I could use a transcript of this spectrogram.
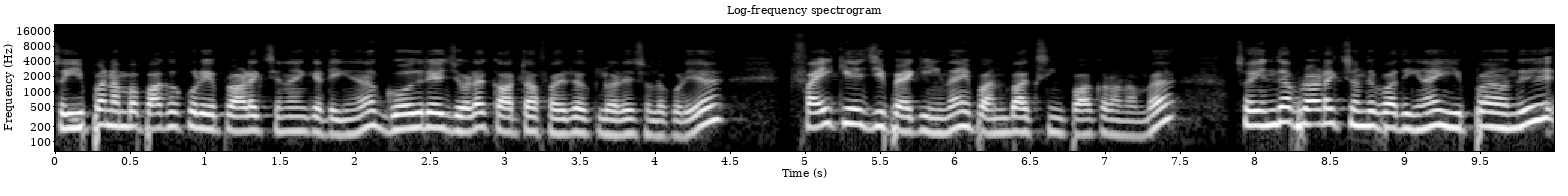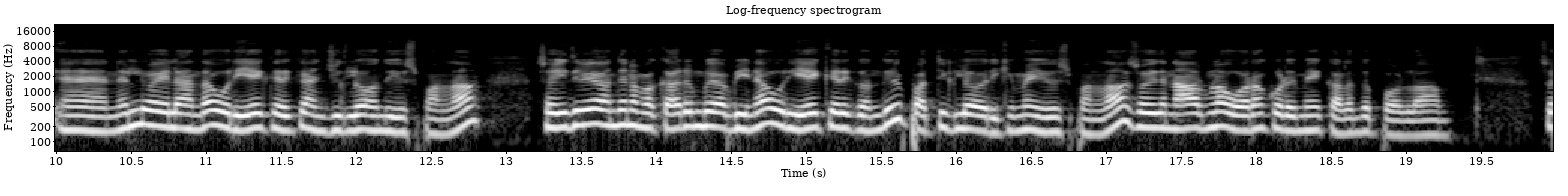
ஸோ இப்போ நம்ம பார்க்கக்கூடிய ப்ராடக்ட்ஸ் என்னென்னு கேட்டிங்கன்னா கோத்ரேஜோட கார்ட் ஆஃப் ஹைட்ரோக்ளோரே சொல்லக்கூடிய ஃபைவ் கேஜி பேக்கிங் தான் இப்போ அன்பாக்சிங் பார்க்குறோம் நம்ம. ஸோ இந்த ப்ராடக்ட்ஸ் வந்து பார்த்திங்கன்னா இப்போ வந்து நெல் வயலாக இருந்தால் ஒரு ஏக்கருக்கு அஞ்சு கிலோ வந்து யூஸ் பண்ணலாம். ஸோ இதுவே வந்து நம்ம கரும்பு அப்படின்னா ஒரு ஏக்கருக்கு வந்து பத்து கிலோ வரைக்குமே யூஸ் பண்ணலாம். ஸோ இதை நார்மலாக உரம் கூடமே கலந்து போடலாம். ஸோ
